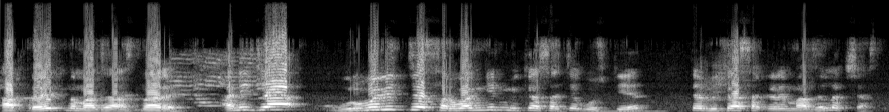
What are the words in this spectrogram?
हा प्रयत्न माझा असणार आहे. आणि ज्या उर्वरित ज्या सर्वांगीण विकासाच्या गोष्टी आहेत त्या विकासाकडे माझं लक्ष असतं.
